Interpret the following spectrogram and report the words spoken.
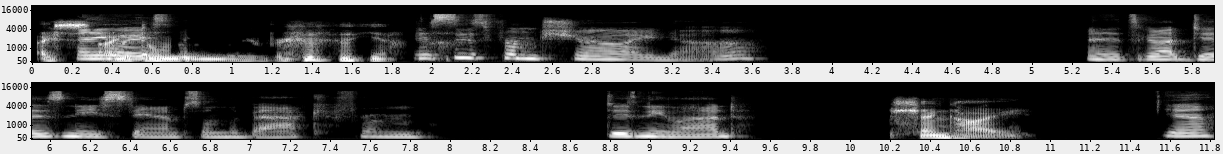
I, s- I Anyways. don't remember. Yeah. This is from China. And it's got Disney stamps on the back from Disneyland. Shanghai. Yeah.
